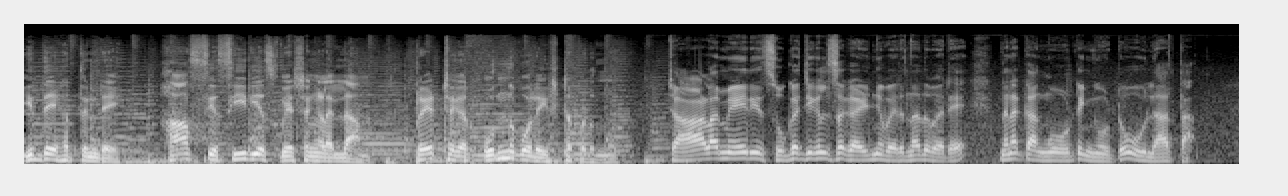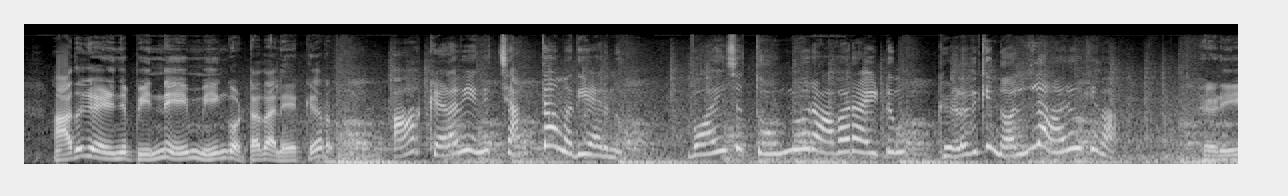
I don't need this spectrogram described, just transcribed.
ഇദ്ദേഹത്തിന്റെ ഹാസ്യ സീരിയസ് വേഷങ്ങളെല്ലാം പ്രേക്ഷകർ ഒന്നുപോലെ ഇഷ്ടപ്പെടുന്നു. ചാളമേരി സുഖചികിത്സ കഴിഞ്ഞ് വരുന്നത് വരെ നിനക്ക് അങ്ങോട്ടും ഇങ്ങോട്ടും ഊലാത്ത. അത് കഴിഞ്ഞ് പിന്നെയും മീൻ കൊട്ട തലേക്കേറും ആ കിളവി എന്നെ ചത്താ മതിയായിരുന്നു. വയസ്സ് തൊണ്ണൂറ് ആയിട്ടും കിളവിക്ക് നല്ല ആരോഗ്യവാ. എടീ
